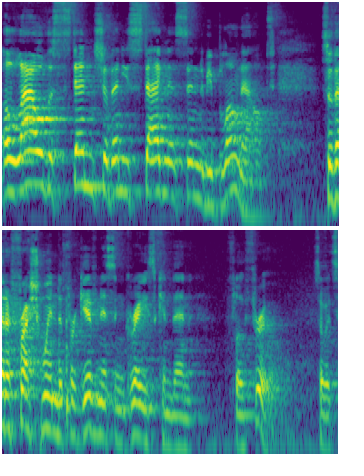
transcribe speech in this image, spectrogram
allow the stench of any stagnant sin to be blown out so that a fresh wind of forgiveness and grace can then flow through. So it's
